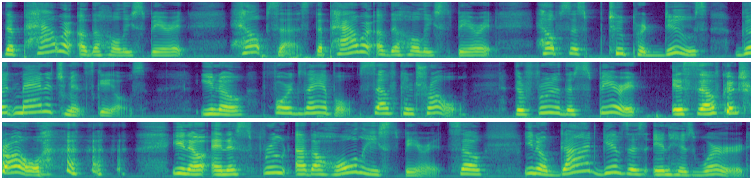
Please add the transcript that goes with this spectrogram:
the power of the holy spirit helps us. The power of the holy spirit helps us to produce good management skills. You know for example self-control. The fruit of the spirit is self control. you know, and it's fruit of the Holy Spirit. So, you know, God gives us in His Word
